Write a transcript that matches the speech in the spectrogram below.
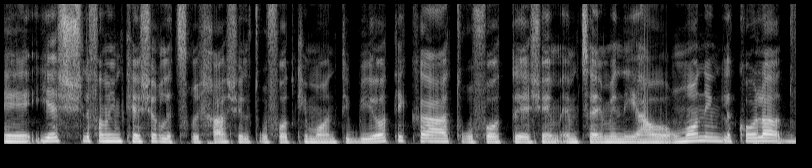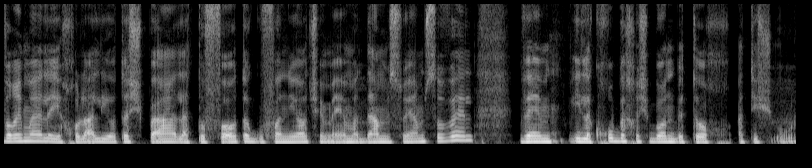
אה, יש לפעמים קשר לצריכה של תרופות כמו אנטיביוטיקה, תרופות אה, שהן אמצעי מניעה או הורמונים, לכל הדברים האלה יכולה להיות השפעה על התופעות הגופניות שמהם אדם מסוים סובל, והם יילקחו בחשבון בתוך התשאול.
